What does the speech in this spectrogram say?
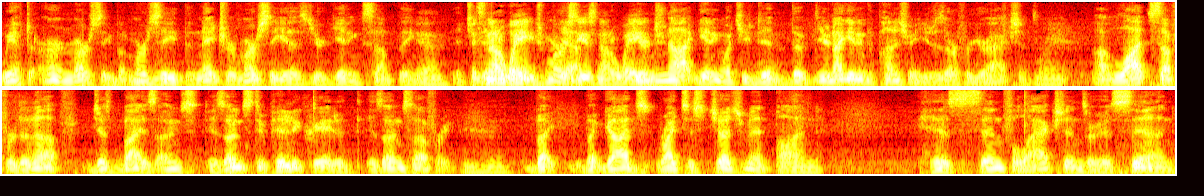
we have to earn mercy, but mercy, the nature of mercy is you're getting something. Mm-hmm. Yeah. It's didn't- not a wage. Mercy Yeah. is not a wage. You're not getting what you did. The, you're not getting the punishment you deserve for your actions. Right. Um, Lot suffered enough just by his own his own stupidity created his own suffering. Mhm. But but God's righteous judgment on his sinful actions or his sin,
